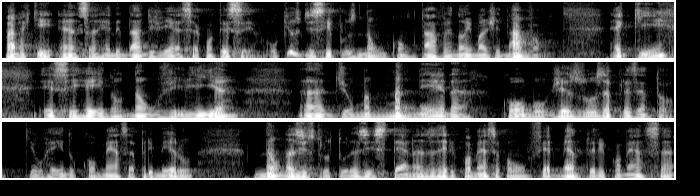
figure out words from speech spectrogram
para que essa realidade viesse a acontecer. O que os discípulos não contavam e não imaginavam é que esse reino não viria uh, de uma maneira como Jesus apresentou que o reino começa primeiro não nas estruturas externas, mas ele começa como um fermento, ele começa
